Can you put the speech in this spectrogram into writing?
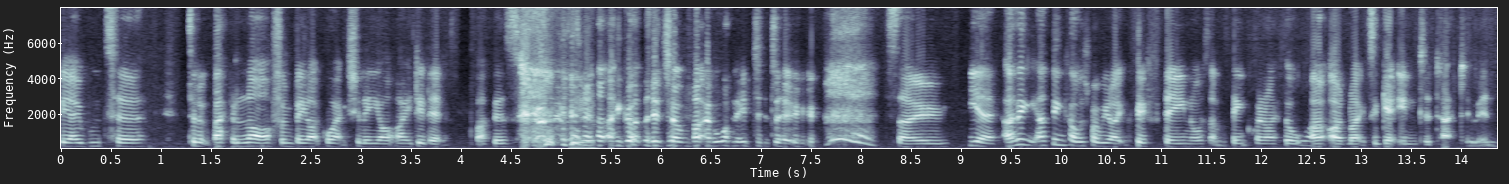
be able to, to look back and laugh and be like, well, actually, I, I did it. Fuckers. Yeah. I got the job that I wanted to do. So, yeah, I think I think I was probably like fifteen or something when I thought I, would like to get into tattooing.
